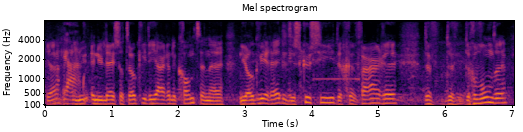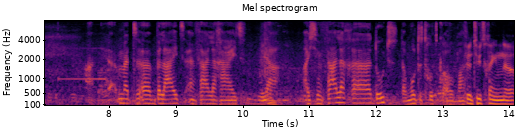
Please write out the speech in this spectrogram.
Ja? ja. En, u, en, u, leest dat ook ieder jaar in de krant. En uh, nu ook weer, hè? De discussie, de gevaren, de, de, de gewonden. Ja, met uh, beleid en veiligheid, ja. Als je veilig uh, doet, dan moet het goed komen. Vindt u het geen uh,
